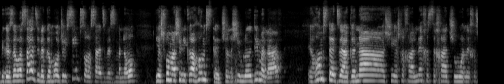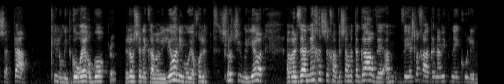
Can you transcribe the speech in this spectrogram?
בגלל זה הוא עשה את זה, וגם או.ג'יי סימפסון עשה את זה בזמנו, יש פה מה שנקרא הומסטד, שאנשים לא יודעים עליו, הומסטד זה הגנה שיש לך על נכס אחד שהוא הנכס שאתה כאילו מתגורר בו, כן. ולא משנה כמה מיליונים, הוא יכול להיות 30 מיליון, אבל זה הנכס שלך ושם אתה גר, ו- ויש לך הגנה מפני עיקולים.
